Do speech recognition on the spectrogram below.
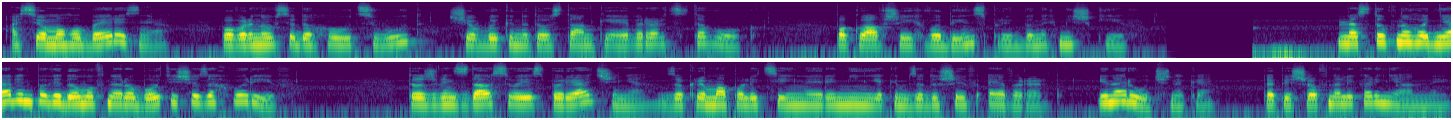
А 7 березня повернувся до Хоутсвуд, щоб викинути останки Еверард ставок, поклавши їх в один з придбаних мішків. Наступного дня він повідомив на роботі, що захворів. Тож він здав своє спорядження, зокрема поліційний ремінь, яким задушив Еверард, і наручники, та пішов на лікарняний.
